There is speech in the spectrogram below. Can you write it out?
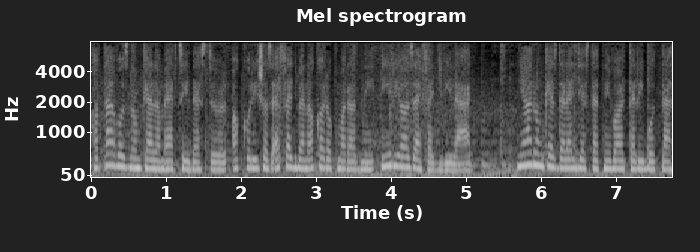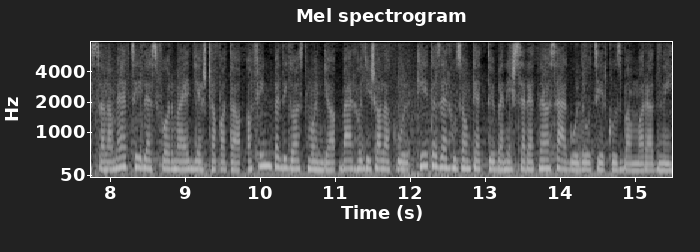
ha távoznom kell a Mercedes-től, akkor is az F1-ben akarok maradni, írja az F1 világ. Nyáron kezd el egyeztetni Valtteri Bottasszal a Mercedes Forma 1-es csapata, a Finn pedig azt mondja, bárhogy is alakul, 2022-ben is szeretne a száguldó cirkuszban maradni.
